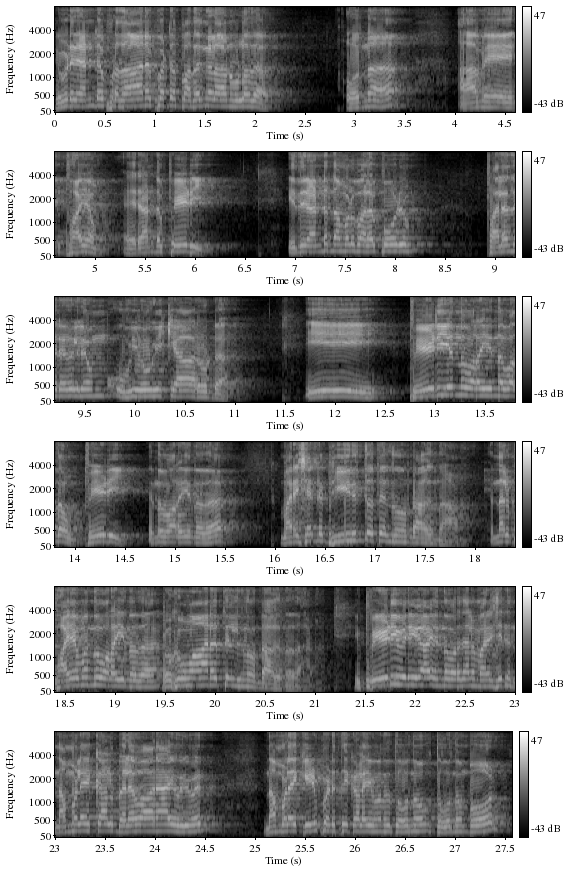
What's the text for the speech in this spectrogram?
ഇവിടെ രണ്ട് പ്രധാനപ്പെട്ട പദങ്ങളാണുള്ളത്. ഒന്ന് ആമേൻ ഭയം രണ്ട് പേടി. ഇത് രണ്ടും നമ്മൾ പലപ്പോഴും പല നിലകളിലും ഉപയോഗിക്കാറുണ്ട്. ഈ പേടി എന്ന് പറയുന്ന പദം പേടി എന്ന് പറയുന്നത് മനുഷ്യന്റെ ഭീരുത്വത്തിൽ നിന്നുണ്ടാകുന്നതാണ്. എന്നാൽ ഭയം എന്ന് പറയുന്നത് ബഹുമാനത്തിൽ നിന്നുണ്ടാകുന്നതാണ്. ഈ പേടി വരിക എന്ന് പറഞ്ഞാൽ മനുഷ്യന് നമ്മളെക്കാൾ ബലവാനായ ഒരുവൻ നമ്മളെ കീഴ്പ്പെടുത്തി കളയുമെന്ന് തോന്നും തോന്നുമ്പോൾ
